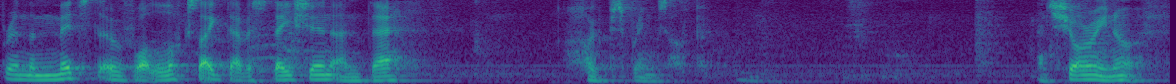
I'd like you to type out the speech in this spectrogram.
But in the midst of what looks like devastation and death, hope springs up. And sure enough,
